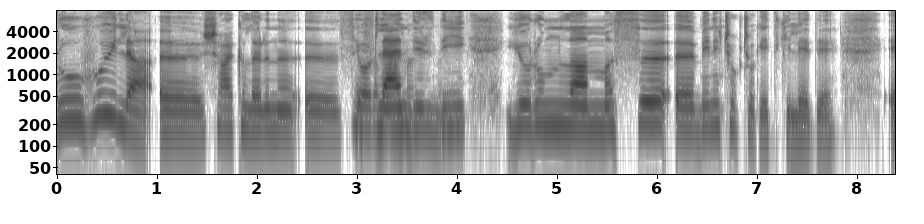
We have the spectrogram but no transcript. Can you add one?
ruhuyla e, şarkılarını e, seslendirdiği, yorumlanması e, beni çok çok etkiledi. E,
